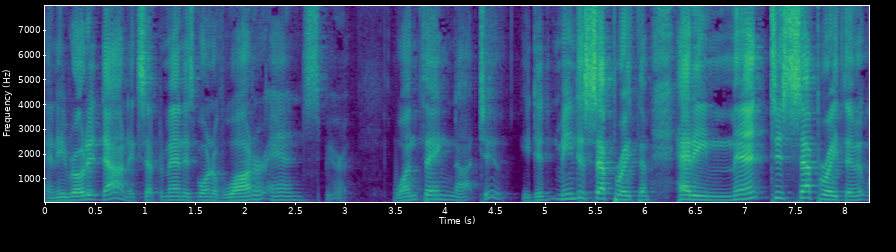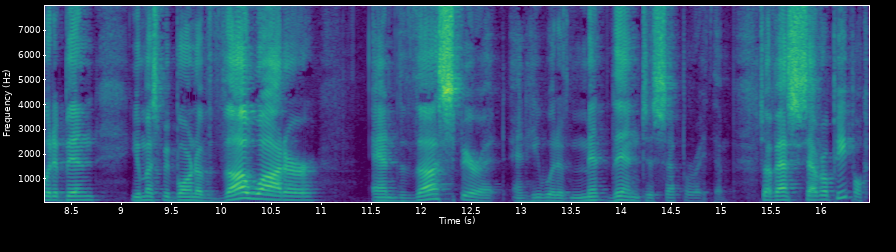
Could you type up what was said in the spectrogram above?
And he wrote it down, except a man is born of water and spirit. One thing, not two. He didn't mean to separate them. Had he meant to separate them, it would have been, you must be born of the water and the spirit, and he would have meant then to separate them. So I've asked several people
